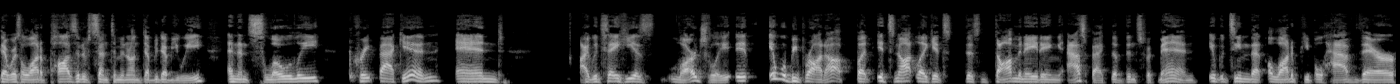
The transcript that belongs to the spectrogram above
There was a lot of positive sentiment on WWE and then slowly creep back in and I would say he is largely, it, it will be brought up, but it's not like it's this dominating aspect of Vince McMahon. It would seem that a lot of people have their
